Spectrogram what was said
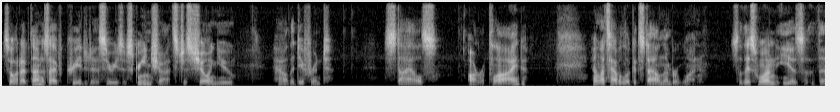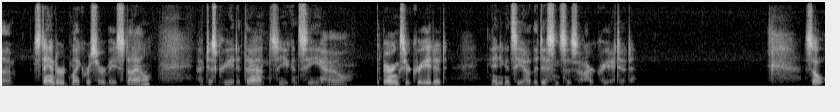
So what I've done is I've created a series of screenshots just showing you how the different styles are applied. And let's have a look at style number one. So this one is the standard microsurvey style. I've just created that so you can see how the bearings are created and you can see how the distances are created. So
